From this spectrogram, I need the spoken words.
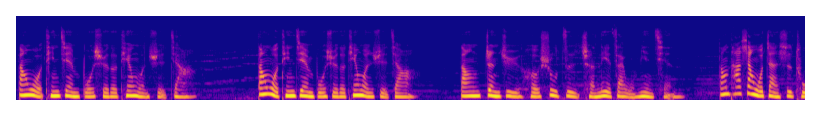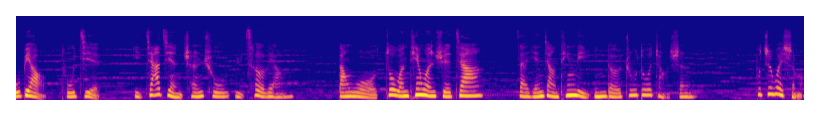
当我听见博学的天文学家，当我听见博学的天文学家，当证据和数字陈列在我面前，当他向我展示图表、图解，以加减乘除与测量，当我作为天文学家在演讲厅里赢得诸多掌声，不知为什么，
